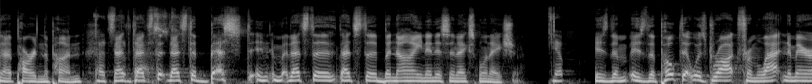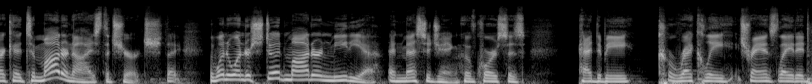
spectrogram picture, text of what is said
uh, pardon the pun. That's that, the that's the that's the best. In, that's the that's the benign, innocent explanation. Yep. Is the is the Pope that was brought from Latin America to modernize the church, the, the one who understood modern media and messaging, who of course has had to be correctly translated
